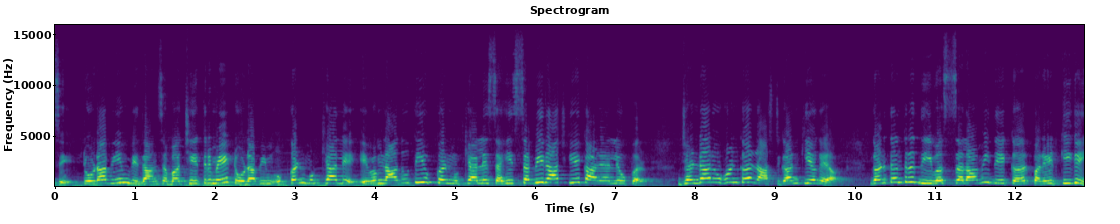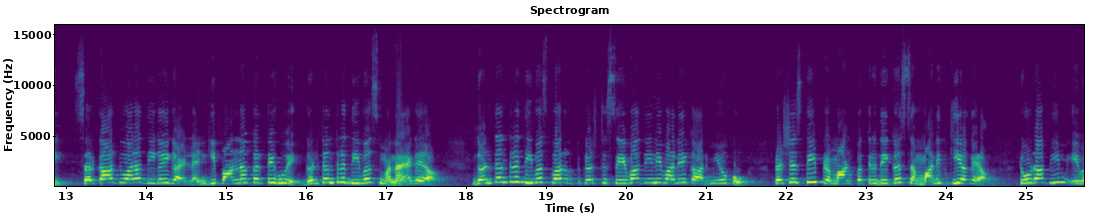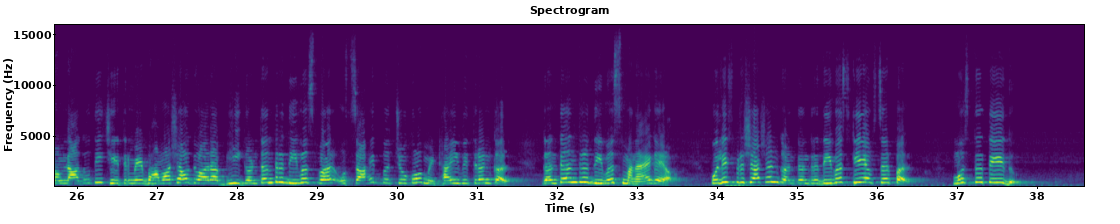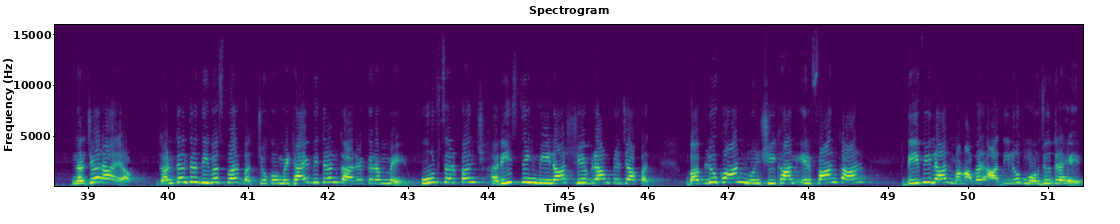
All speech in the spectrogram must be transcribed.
से। टोडा भीम विधानसभा क्षेत्र में टोडा भीम उपखंड मुख्यालय एवं नादोती उपखंड मुख्यालय सहित सभी राजकीय कार्यालयों पर झंडारोहण कर राष्ट्रगान किया गया। गणतंत्र दिवस सलामी देकर परेड की गई। सरकार द्वारा दी गई गाइडलाइन की पालना करते हुए गणतंत्र दिवस मनाया गया। गणतंत्र दिवस पर उत्कृष्ट सेवा देने वाले कार्मियों को प्रशस्ति प्रमाण पत्र देकर सम्मानित किया गया। टोडा भीम एवं नादोती क्षेत्र में भामाशाह द्वारा भी गणतंत्र दिवस पर उत्साहित बच्चों को मिठाई वितरण कर गणतंत्र दिवस मनाया गया। पुलिस प्रशासन गणतंत्र दिवस के अवसर पर मुस्तैद नज़र आया। गणतंत्र दिवस पर बच्चों को मिठाई वितरण कार्यक्रम में पूर्व सरपंच हरीश सिंह मीणा, शिवराम प्रजापत, बबलू खान, मुंशी खान, इरफान खान, देवीलाल महावर आदि लोग मौजूद रहे।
